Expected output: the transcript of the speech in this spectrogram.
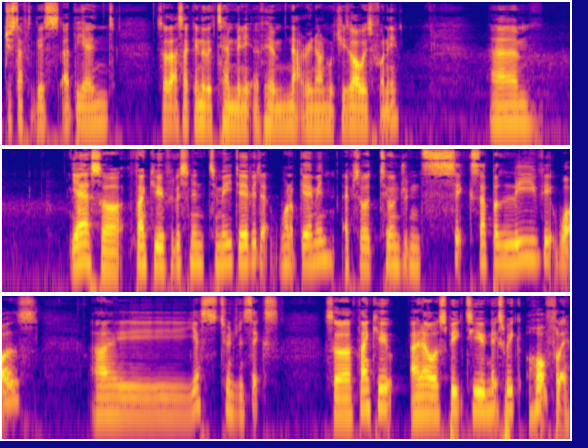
just after this at the end. So that's like another 10 minute of him nattering on, which is always funny. Um, yeah, so thank you for listening to me, David, at One Up Gaming, episode 206, I believe it was. I yes, 206. So thank you, and I will speak to you next week, hopefully.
